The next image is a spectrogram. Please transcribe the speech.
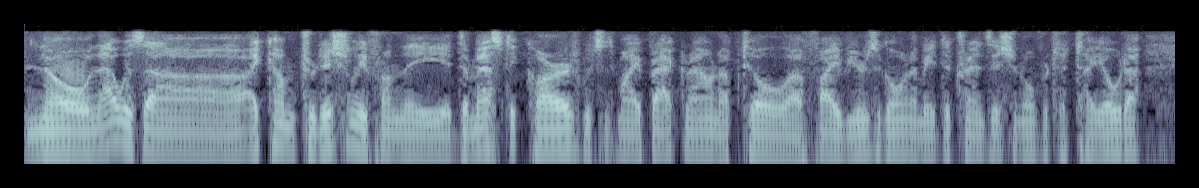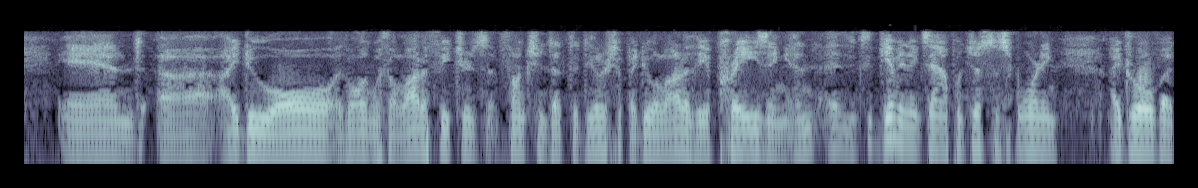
No, and that was uh, I come traditionally from the domestic cars, which is my background up till uh, five years ago, and I made the transition over to Toyota. And uh, I do all, along with a lot of features and functions at the dealership, I do a lot of the appraising. And uh, to give you an example, just this morning, I drove a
